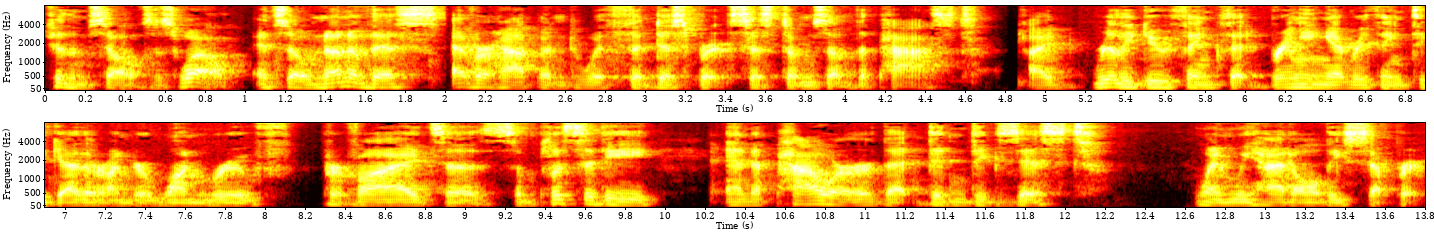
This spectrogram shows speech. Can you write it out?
to themselves as well. And so none of this ever happened with the disparate systems of the past. I really do think that bringing everything together under one roof provides a simplicity and a power that didn't exist when we had all these separate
